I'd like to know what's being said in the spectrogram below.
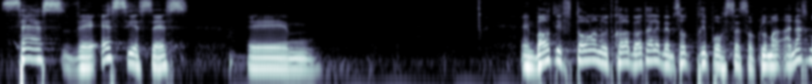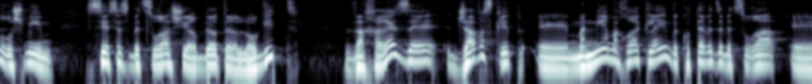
SASS ו-SCSS, הן באות לפתור לנו את כל הבעיות האלה באמצעות pre-processor. כלומר, אנחנו רושמים CSS בצורה שהיא הרבה יותר לוגית, ואחרי זה, JavaScript אה, מניע מאחורי הקלעים וכותב את זה בצורה אה,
